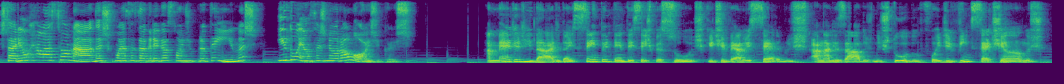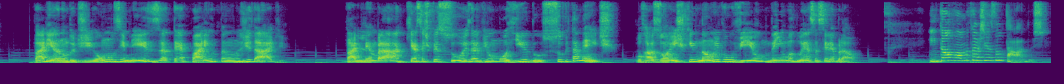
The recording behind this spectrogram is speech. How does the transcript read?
estariam relacionadas com essas agregações de proteínas e doenças neurológicas. A média de idade das 186 pessoas que tiveram os cérebros analisados no estudo foi de 27 anos, variando de 11 meses até 40 anos de idade. Vale lembrar que essas pessoas haviam morrido subitamente, por razões que não envolviam nenhuma doença cerebral. Então vamos aos resultados.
